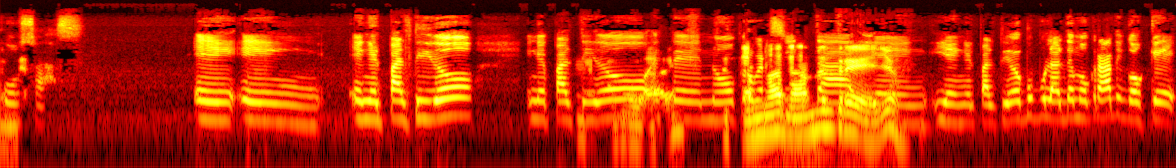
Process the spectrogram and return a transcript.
cosas eh, en, el partido en el partido este, no progresista y en, el Partido Popular Democrático que,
